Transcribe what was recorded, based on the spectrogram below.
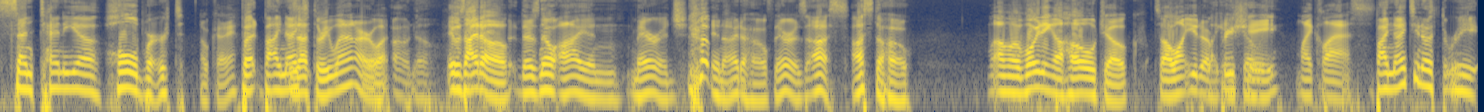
Centennia Hulbert. Okay. But by Is 19- that three women or what? oh no, It was Idaho. there's no I in marriage in Idaho. There is us, us to hoe. I'm avoiding a hoe joke, so I want you to Like appreciate HOE? my class. By 1903,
